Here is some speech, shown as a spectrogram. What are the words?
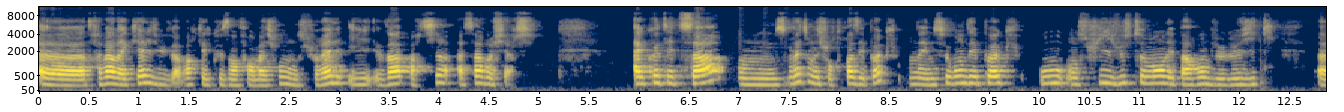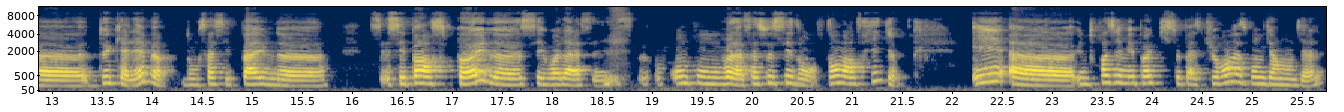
à travers laquelle il va avoir quelques informations donc sur elle et va partir à sa recherche. À côté de ça, en fait, on est sur trois époques. On a une seconde époque où on suit justement les parents biologiques euh, de Caleb. Donc ça, c'est pas euh, pas un spoil. Euh, c'est voilà, c'est, ça se sait dans, l'intrigue. Et une troisième époque qui se passe durant la Seconde Guerre mondiale,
